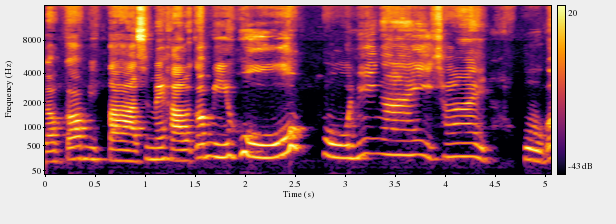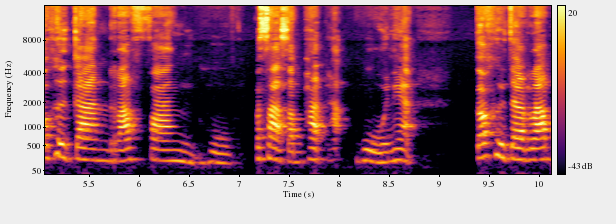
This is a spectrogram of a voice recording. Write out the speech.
แล้วก็มีตาใช่ไหมคะ แล้วก็มีหู หูนี่ไง ใช่ หูก็คือการรับฟังหูประสาทสัมผัสหูเนี่ย ก็คือจะรับ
